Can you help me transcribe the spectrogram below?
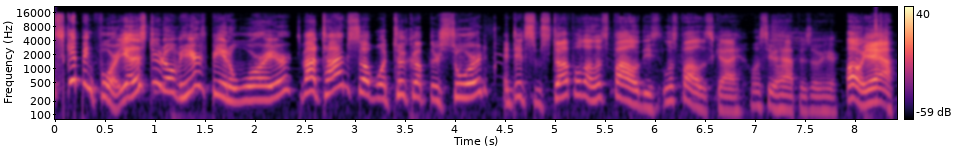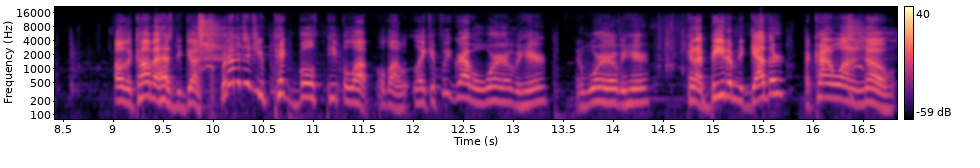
Skipping for? Yeah, this dude over here is being a warrior. It's about time someone took up their sword and did some stuff. Hold on, let's follow these. Let's follow this guy. I want to see what happens over here. Oh, yeah. Oh, the combat has begun. What happens if you pick both people up? Hold on. Like, if we grab a warrior over here and a warrior over here, can I beat them together? I kind of want to know.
